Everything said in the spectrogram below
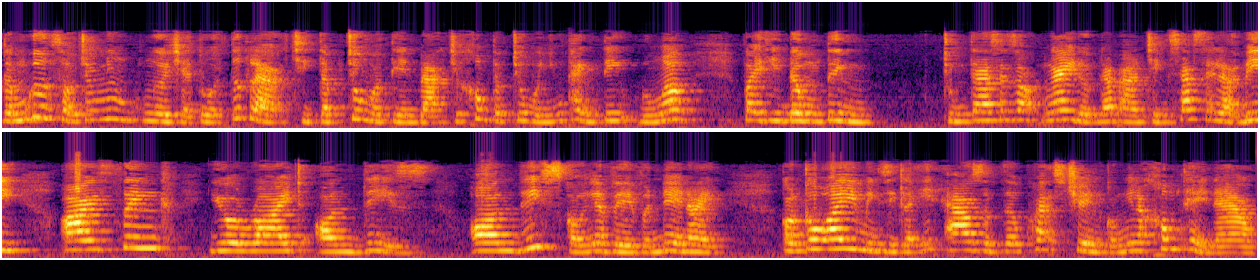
tấm gương xấu cho những người trẻ tuổi, tức là chỉ tập trung vào tiền bạc chứ không tập trung vào những thành tựu, đúng không? Vậy thì đồng tình chúng ta sẽ dọn ngay được đáp án chính xác sẽ là B. I think you're right on this. On this có nghĩa là về vấn đề này. Còn câu A mình dịch là it out of the question, có nghĩa là không thể nào.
